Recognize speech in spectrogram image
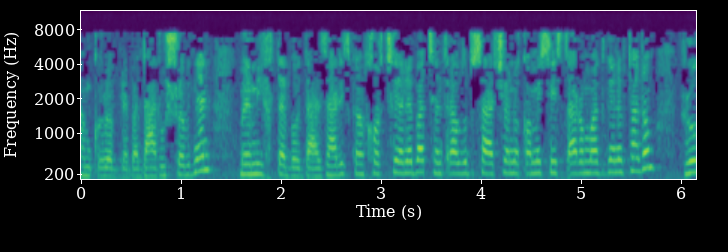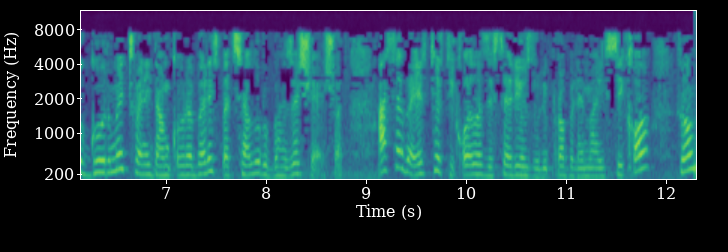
დამკვირვებლება დაარუშვებდნენ, მე მიხდებოდა ზარის განხორციელება ცენტრალური საარჩევნო კომისიის წარმომადგენლებთან, რომ როგორმე ჩვენი დამკვირვებელი სპეციალურ უბანზე შეეშვათ. ასევე ერთ-ერთი ყველაზე სერიოზული პრობლემა ის იყო, რომ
